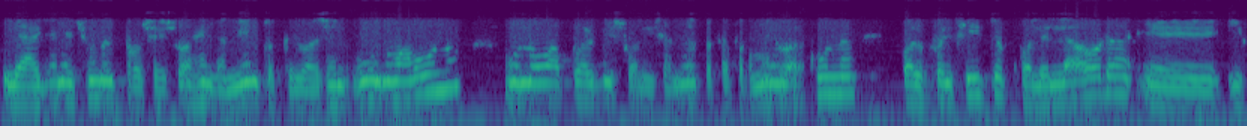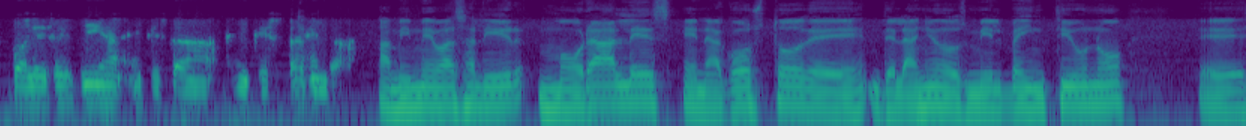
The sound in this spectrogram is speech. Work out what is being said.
le hayan hecho el proceso de agendamiento, que lo hacen uno a uno, uno va a poder visualizar en la plataforma de vacuna cuál fue el sitio, cuál es la hora eh, y cuál es el día en que está, en que está agendada. A mí me va a salir Morales en agosto de, del año 2021, eh,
